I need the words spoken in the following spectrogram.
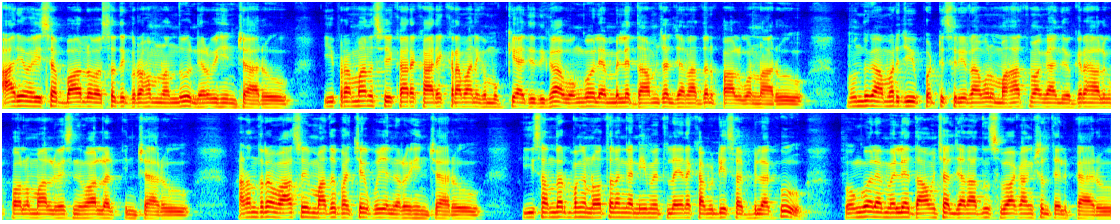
ఆర్యవైశ్య బాలుల వసతి గృహం నందు నిర్వహించారు. ఈ ప్రమాణ స్వీకార కార్యక్రమానికి ముఖ్య అతిథిగా ఒంగోలు ఎమ్మెల్యే దామచల్ జనార్దన్ పాల్గొన్నారు. ముందుగా అమర్జీవి పొట్టి శ్రీరాములు మహాత్మా గాంధీ విగ్రహాలకు పూలమాలలు వేసి నివాళులు అర్పించారు. అనంతరం వాసవి మాత ప్రత్యేక పూజలు నిర్వహించారు. ఈ సందర్భంగా నూతనంగా నియమితులైన కమిటీ సభ్యులకు ఒంగోలు ఎమ్మెల్యే దామచల్ జనార్దన్ శుభాకాంక్షలు తెలిపారు.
